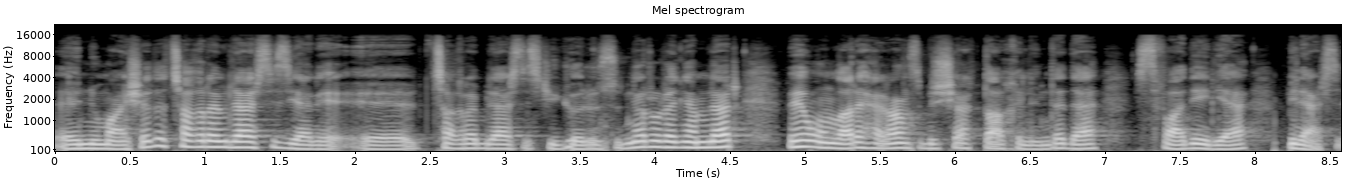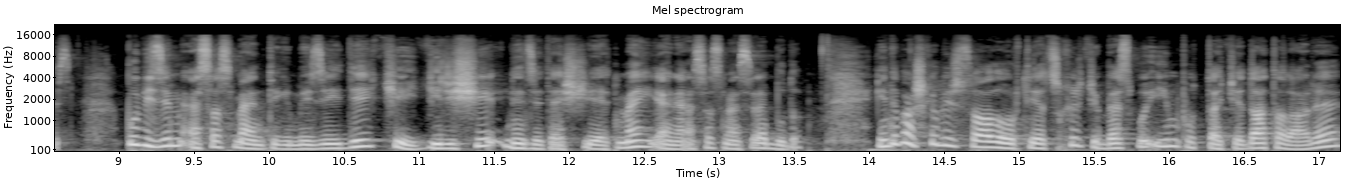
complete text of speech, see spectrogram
e, nümayişə də çağıra bilərsiniz. Yəni e, çağıra bilərsiniz ki, görünsünlər o rəqəmlər və onları hər hansı bir şərt daxilində də istifadə edə bilərsiniz. Bu bizim əsas məntiqimiz idi ki, girişi necə təşkil etmək, yəni əsas məsələ budur. İndi başqa bir sual ortaya çıxır ki, bəs bu inputdakı dataları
